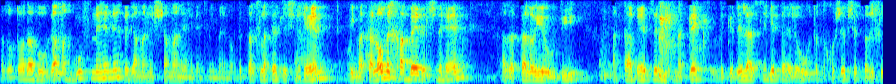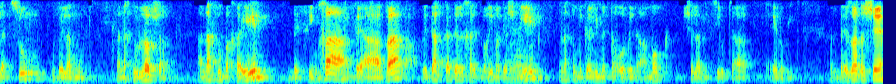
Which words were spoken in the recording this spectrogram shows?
אז אותו דבר, גם הגוף נהנה וגם הנשמה נהנית ממנו, וצריך לתת לשניהם, ואם אתה לא מכבד את שניהם, אז אתה לא יהודי, אתה בעצם מתנתק, וכדי להשיג את האלוהות אתה חושב שצריך לצום ולמות. אנחנו לא שם. אנחנו בחיים, בשמחה, באהבה, ודווקא דרך הדברים הגשמיים, אנחנו מגלים את הרובד העמוק של המציאות האלוהית. אז בעזרת השם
